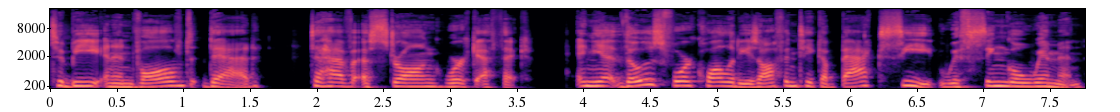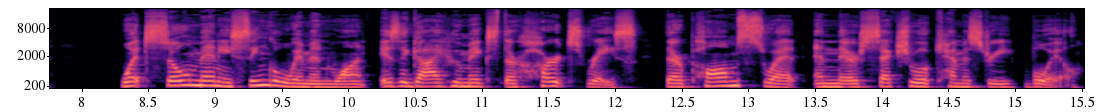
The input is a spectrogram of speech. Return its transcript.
to be an involved dad, to have a strong work ethic. And yet those four qualities often take a back seat with single women. What so many single women want is a guy who makes their hearts race, their palms sweat, and their sexual chemistry boil.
